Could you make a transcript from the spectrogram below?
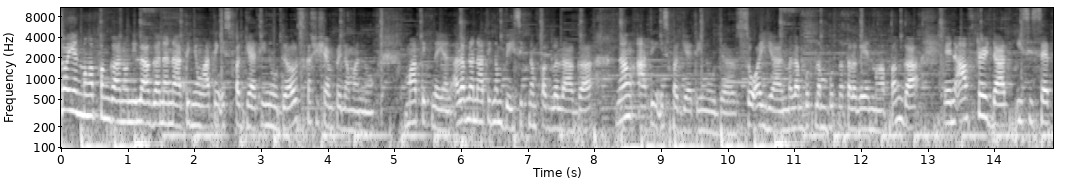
So, ayan mga panggano, nilaga na natin yung ating spaghetti noodles kasi syempre naman, no, matik na yan. Alam na natin ng basic ng paglalaga ng ating spaghetti noodles. So, ayan, malambot-lambot na talaga yan mga pangga. And after that, isi-set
